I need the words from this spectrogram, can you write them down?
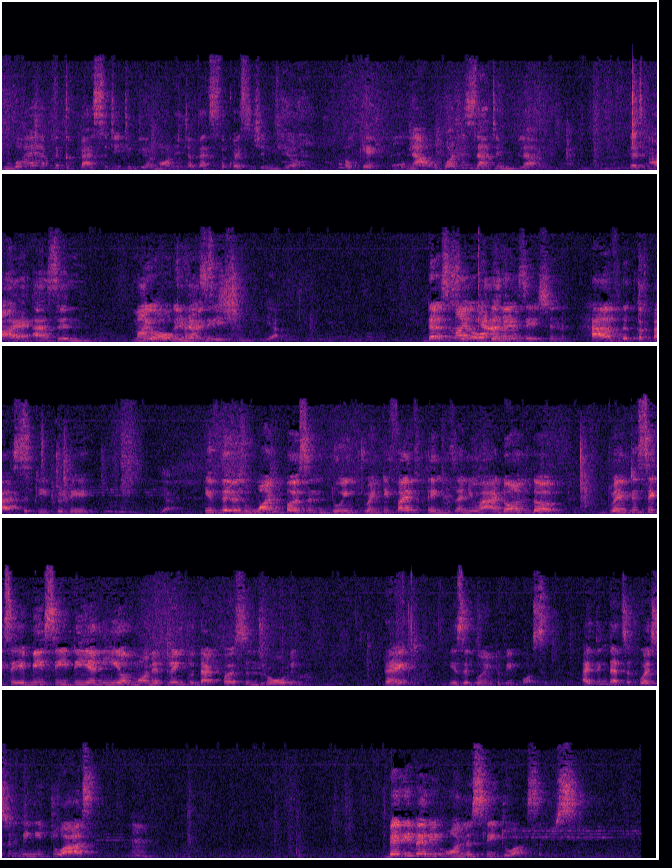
do I have the capacity to be a monitor? That's the question here. Okay. Now, what does that imply? That I, as in my the organization, Yeah. Does my So organization have the capacity today? Yeah. If there is one person doing 25 things and you add on the 26 A, B, C, D, and E of monitoring to that person's role, right? Is it going to be possible? I think that's a question we need to ask Hmm. Very, very honestly to ourselves.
